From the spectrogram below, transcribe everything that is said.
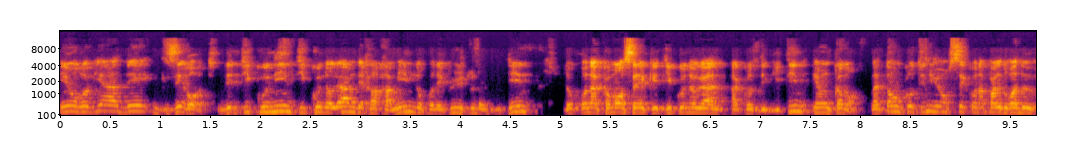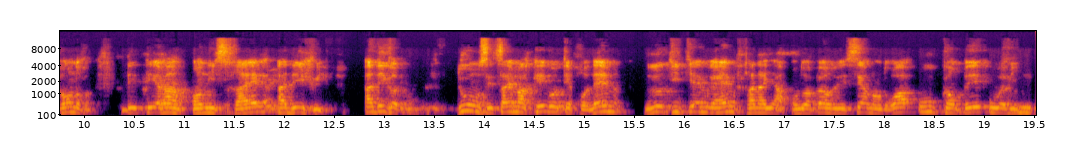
et on revient à des Xerot, des Tikkunim, Tikkunolam, des Chachamim, donc on n'est plus du tout dans Gitin. Donc on a commencé avec les Tikkunolam à cause des Gitin, et on commence. Maintenant on continue, on sait qu'on n'a pas le droit de vendre des terrains en Israël à des Juifs, à des Goyim. D'où on sait ça est marqué, Gotechonem, Lotitiem Rahem, Chanaya. On ne doit pas laisser un endroit où camper ou habiter.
